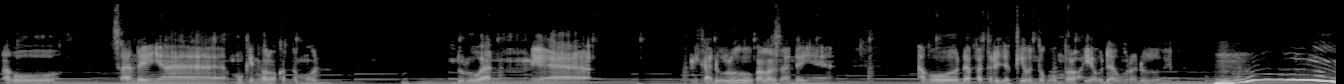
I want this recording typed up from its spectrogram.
aku seandainya mungkin kalau ketemu duluan ya nikah dulu. Kalau seandainya aku dapat rezeki untuk umroh ya udah umroh dulu gitu. Hmm,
